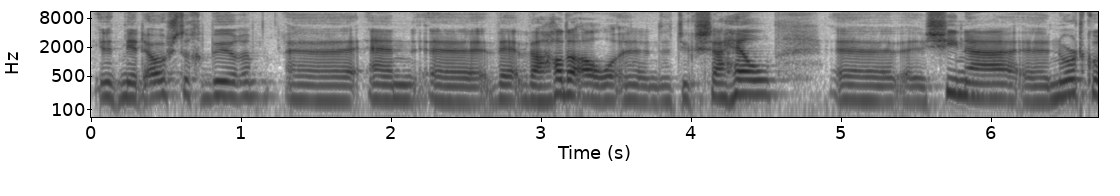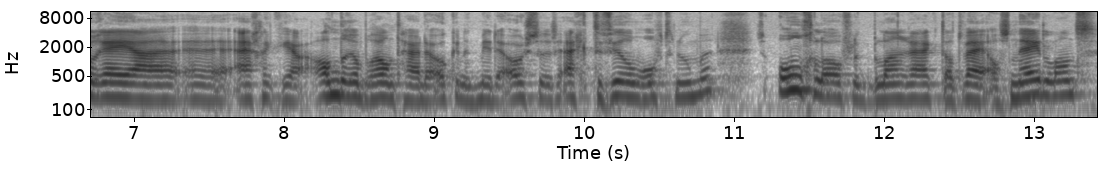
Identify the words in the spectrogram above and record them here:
in het Midden-Oosten gebeuren. Uh, en we, we, hadden al natuurlijk Sahel, China, Noord-Korea, eigenlijk ja, andere brandhaarden ook in het Midden-Oosten. Er is eigenlijk te veel om op te noemen. Het is ongelooflijk belangrijk dat wij als Nederland,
